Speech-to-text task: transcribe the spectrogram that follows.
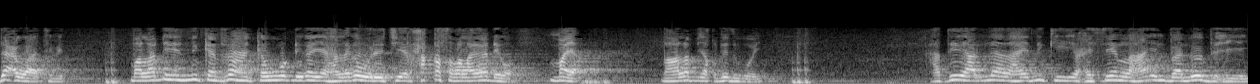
Dacwaa timid. Ma la dhihin ninkan rahanka wuu dhigaya ha laga wareejiye xaq qasaba lagaga dhigo. Maya maa lam yaqbidhu wey haddii aad leedahay ninkii waxay siin lahaa il baa loo bixiyey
